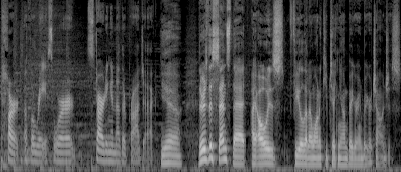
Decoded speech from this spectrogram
part of a race or starting another project? Yeah. There's this sense that I always feel that I want to keep taking on bigger and bigger challenges.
